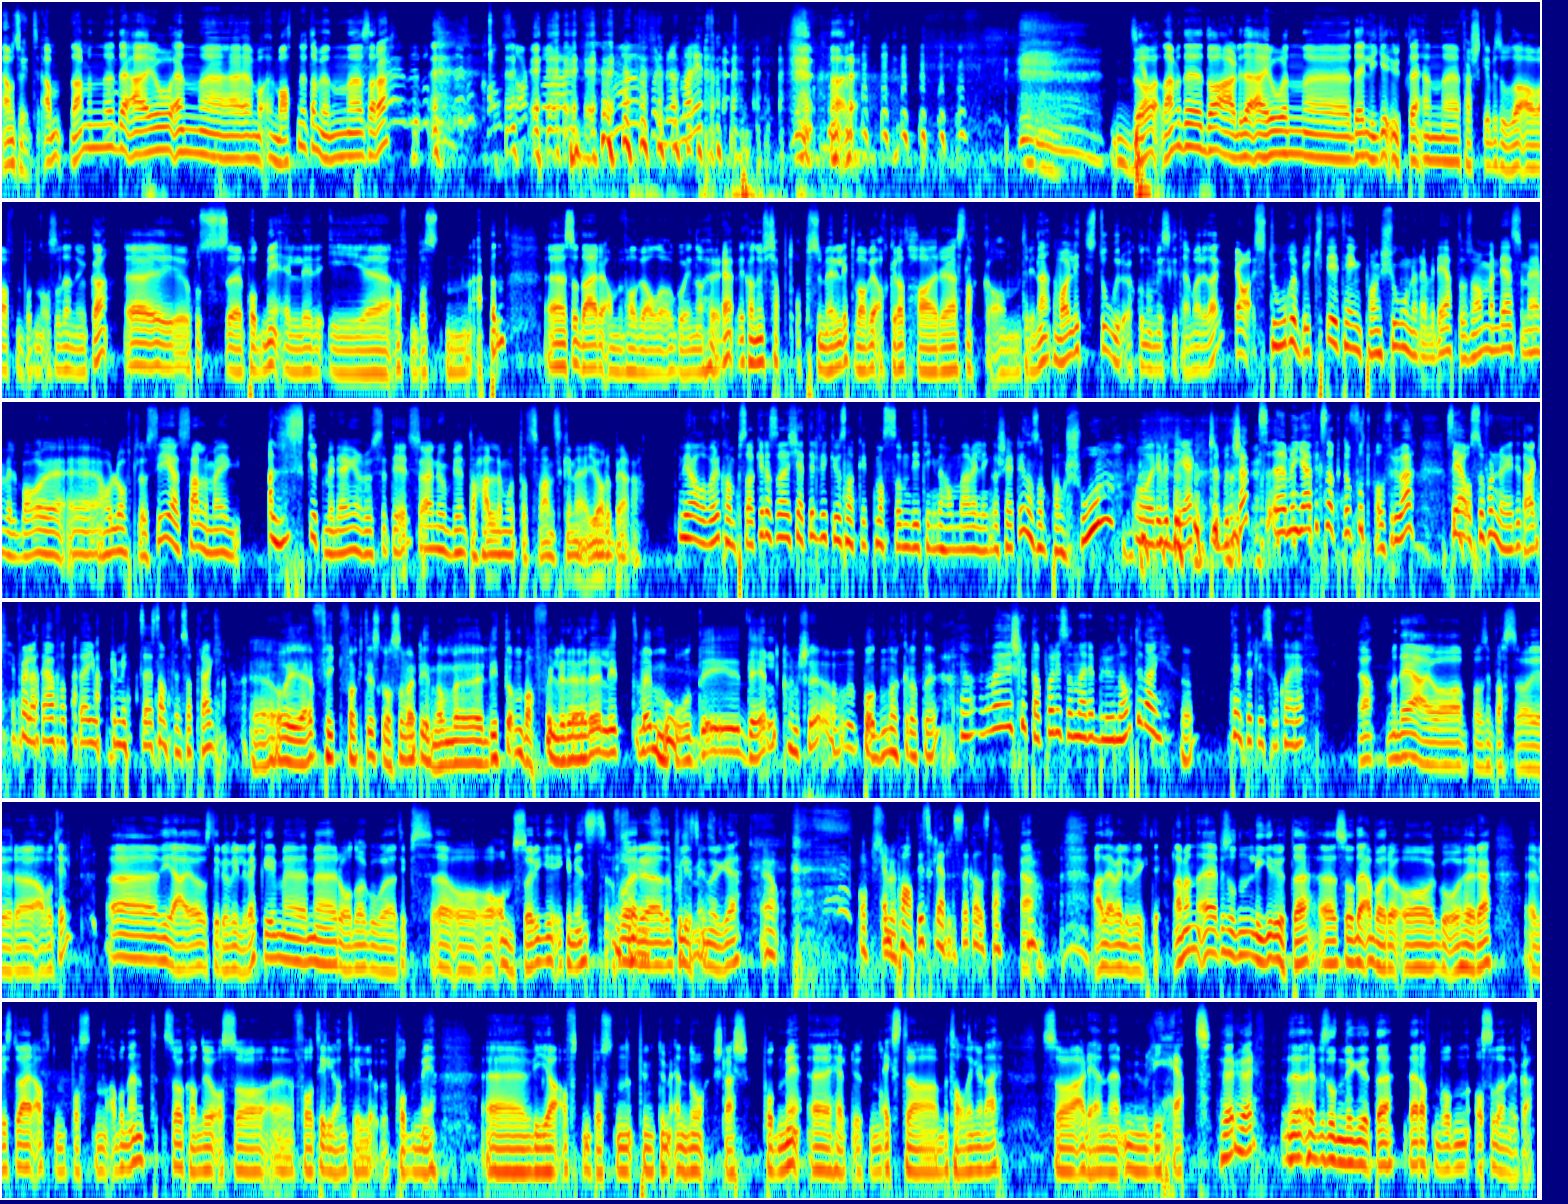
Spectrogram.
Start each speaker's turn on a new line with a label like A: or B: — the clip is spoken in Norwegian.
A: Ja, men så fint. Ja, nei, men det er jo en eh, ma- Maten ut av munnen, eh, Sara.
B: Det er så kald start på Jeg må forberede meg litt.
A: Da, nei, men det, da er det, det er jo en eh, Det ligger ute en eh, fersk episode av Aftenposten også denne uka. eh, hos Podmy Podme eller i eh, Aftenposten-appen. Eh, så der anbefaler vi alle å gå inn og høre. Vi kan jo kjapt oppsummere litt hva vi akkurat har snakka om, Trine. Det var litt store økonomiske temaer i dag.
C: Ja, store, viktige ting. Pensjon revidert og sånn. Men det som jeg vil bare eh, ha lov til å si, er selv om jeg elsket min egen russetid, så har jeg nå begynt å helle mot at svenskene gjør det bedre.
B: Vi har alle våre kampsaker. Altså, Kjetil fikk jo snakket masse om de tingene han er veldig engasjert i, sånn som pensjon og revidert budsjett. Eh, Men jeg fikk snakket om fotballfrue, så jeg er også fornøyd i dag. Jeg føler at jeg har fått eh, gjort mitt eh, samfunnsoppdrag.
D: Og jeg fikk faktisk også vært innom litt om vaffelrøre. Litt vemodig del, kanskje, av podden, akkurat det.
B: Ja, det var slutta på litt sånn der blue note i dag.
D: Ja.
B: Tente et lys for KrF.
A: Ja, men det er jo på sin plass å gjøre av og til. Eh, vi er jo stille og ville vekk vi, med, med råd og gode tips, eh, og, og omsorg, ikke minst, for
C: minst,
A: eh, det politiske. Norge.
C: Ja, absolutt.
B: Empatisk ledelse kalles det.
A: Ja. ja, det er veldig riktig. Nei, men Episoden ligger ute, så det er bare å gå og høre. Hvis du er Aftenposten-abonnent, så kan du også få tilgang til Podme via aftenposten.no slash podme, helt uten ekstra betalinger der. Så er det en mulighet. Hør, hør! Episoden ligger ute. Det er Aftenposten også denne uka.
